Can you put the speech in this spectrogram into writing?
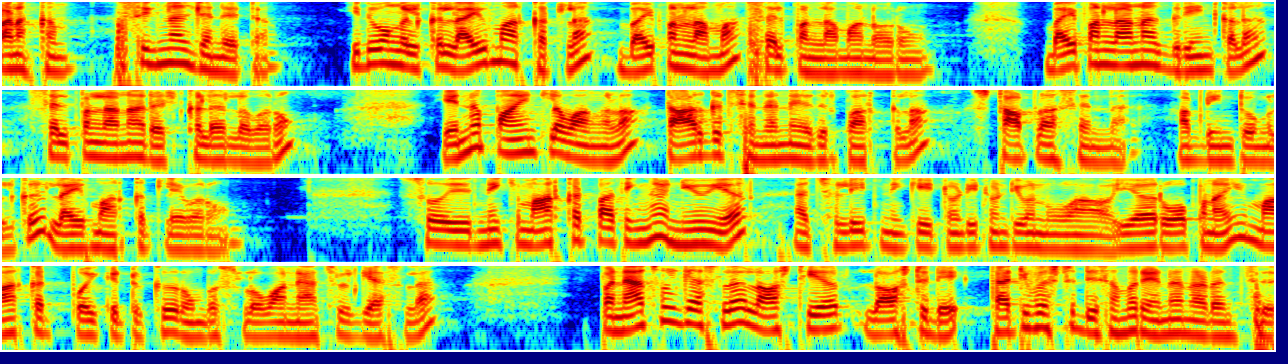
வணக்கம். சிக்னல் ஜென்ரேட்டர் இது உங்களுக்கு லைவ் மார்க்கெட்டில் பை பண்ணலாமா செல் பண்ணலாமான்னு வரும். பை பண்ணலான்னா க்ரீன் கலர் செல் பண்ணலான்னா ரெட் கலரில் வரும். என்ன பாயிண்டில் வாங்கலாம் டார்கெட்ஸ் என்னென்னு எதிர்பார்க்கலாம் ஸ்டாப் லாஸ் என்ன அப்படின்ட்டு உங்களுக்கு லைவ் மார்க்கெட்லேயே வரும். ஸோ இன்றைக்கி மார்க்கெட் பார்த்தீங்கன்னா நியூ இயர் ஆக்சுவலி இன்றைக்கி twenty twenty one year open ஆகி மார்க்கெட் போய்கிட்டு இருக்கு ரொம்ப ஸ்லோவாக நேச்சுரல் கேஸில் இப்போ நேச்சுரல் கேஸில் last year last day thirty first December என்ன நடந்துச்சு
